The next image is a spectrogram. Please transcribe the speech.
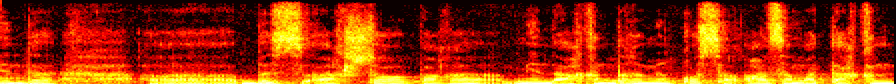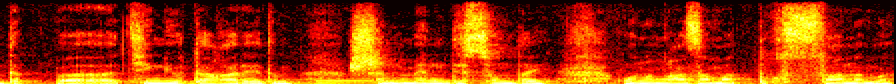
Енді ә, біз ақштау апаға мен ақындығымен қоса азамат ақын деп ә, теңеу тағар едім. Шын мәнінде сондай. Оның азаматтық ұстанымы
